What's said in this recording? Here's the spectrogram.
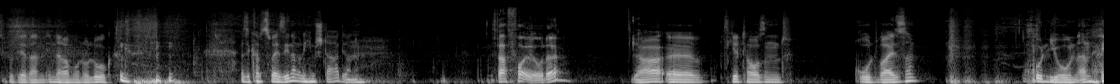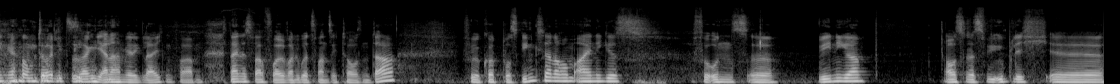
Das wird ja dann ein innerer Monolog. Also ich habe zwei gesehen, aber nicht im Stadion. es war voll, oder? Ja, äh, 4000 Rot-Weiße. Union-Anhänger, um deutlich zu sagen. Die anderen haben ja die gleichen Farben. Nein, es war voll, waren über 20.000 da. Für Cottbus ging es ja noch um einiges. Für uns äh, weniger. Außer, dass wie üblich äh,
